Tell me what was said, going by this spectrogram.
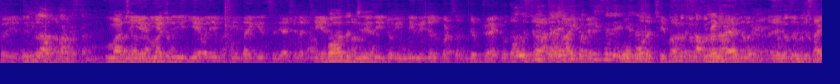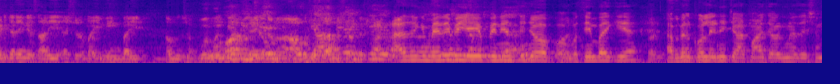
सही लाख पाकिस्तान। माशाल्लाह, ये, ये तो ये वाली वसीम भाई की सजेशन अच्छी है। बहुत अच्छी है। जो इंडिविजुअल पर्सन जो डायरेक्ट उधर जा रहा है राइट से वे बहुत अच्छी बात है। जो डिसाइड करेंगे सारी अशरफ भाई मीन भाई है। आई थिंक मेरी भी यही ओपिनियन थी जो हाँ। वसीम भाई की है हाँ अब बिल्कुल इन्हीं चार पाँच ऑर्गेनाइजेशन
